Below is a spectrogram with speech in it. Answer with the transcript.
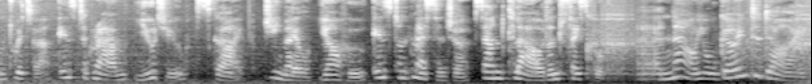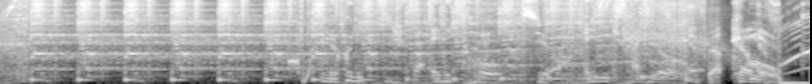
on Twitter, Instagram, YouTube, Skype, Gmail, Yahoo, Instant Messenger, SoundCloud, and Facebook. And now you're going to die. Le collectif électro sur NX Radio. Come on.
